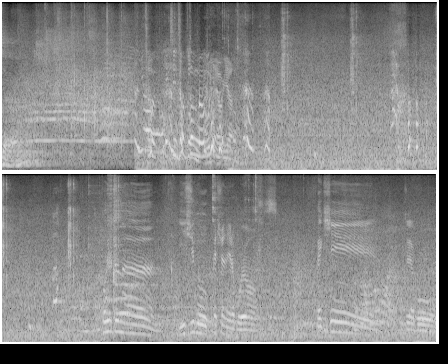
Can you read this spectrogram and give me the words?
좋습니다. 하시라. 백신 접종 로. 여기야 여기야. 폴드는 이 시국 패션이라고요. 백신 이제 뭐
